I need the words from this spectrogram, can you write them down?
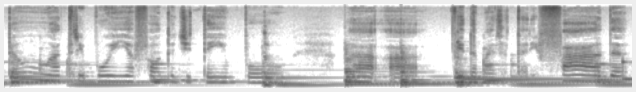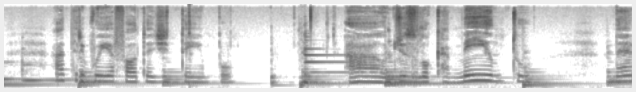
Então, atribui a falta de tempo a, a vida mais atarefada, atribui a falta de tempo ao deslocamento, né?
